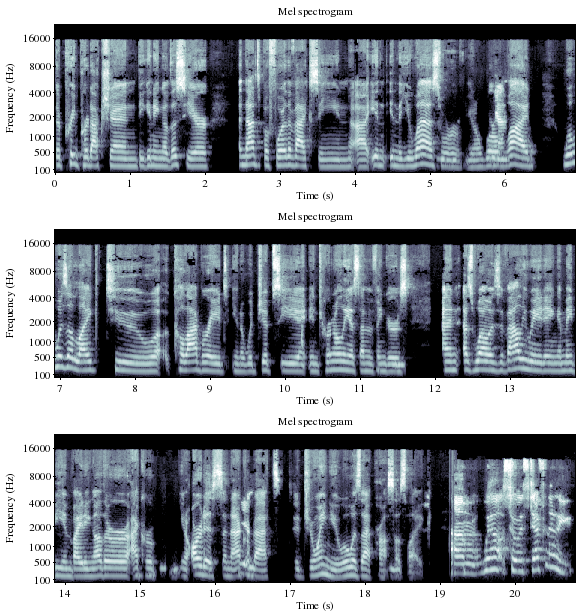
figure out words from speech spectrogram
the pre-production beginning of this year, and that's before the vaccine uh, in in the U.S. or you know worldwide. Yeah. What was it like to collaborate, you know, with Gypsy internally as Seven Fingers? Mm-hmm. And as well as evaluating and maybe inviting other acro- you know, artists and acrobats yeah. to join you. What was that process like? Um, well, so it's definitely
